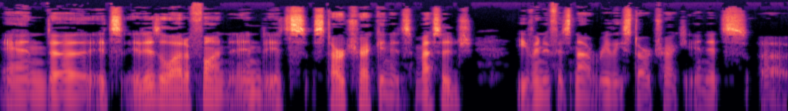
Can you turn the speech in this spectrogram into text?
And uh, it's it is a lot of fun, and it's Star Trek in its message, even if it's not really Star Trek in its uh,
